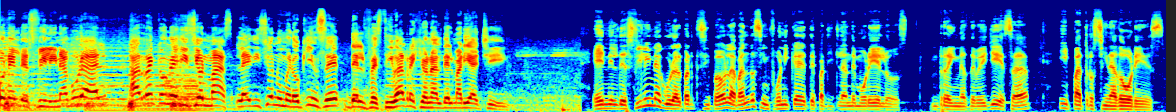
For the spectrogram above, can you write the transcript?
Con el desfile inaugural, arranca una edición más, la edición número 15 del Festival Regional del Mariachi. En el desfile inaugural participaron la Banda Sinfónica de Tepatitlán de Morelos, Reinas de Belleza y patrocinadores.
